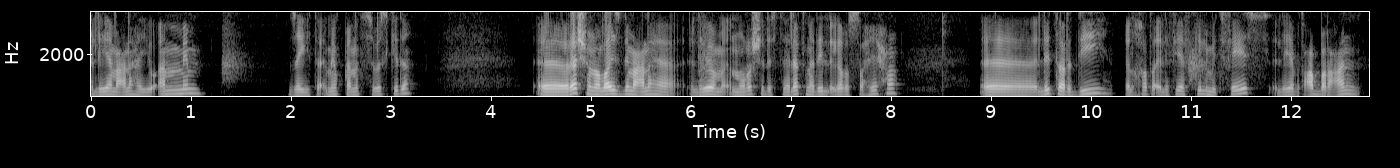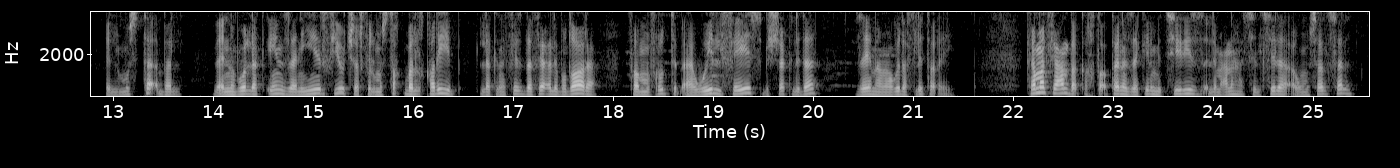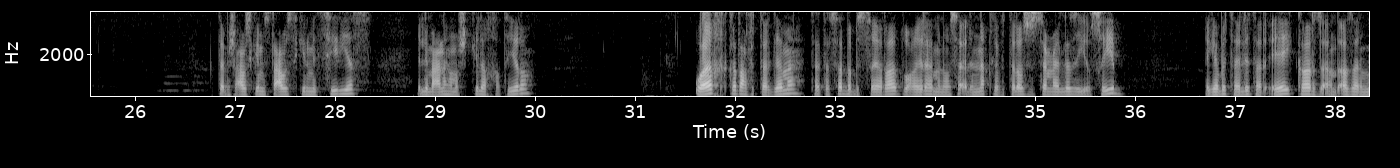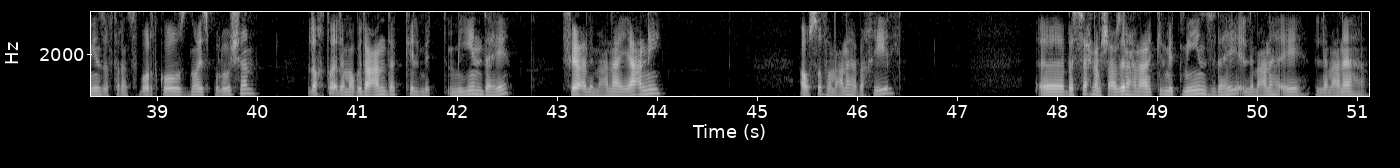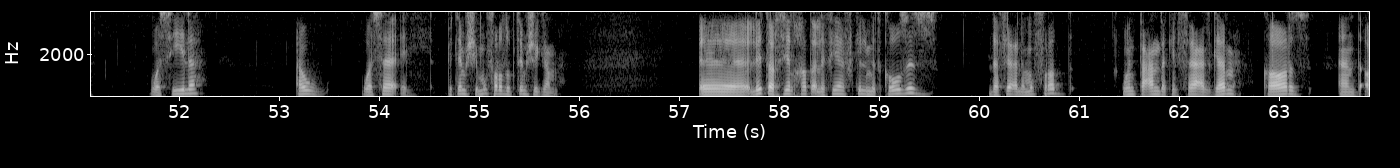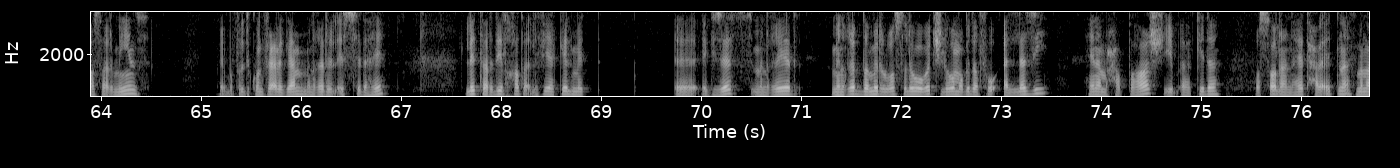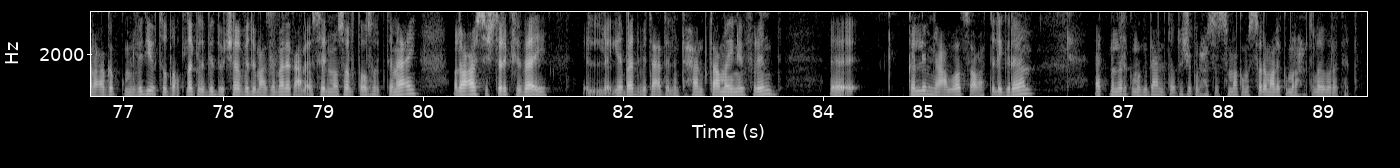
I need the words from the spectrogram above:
اللي هي معناها يؤمم زي تأميم قناة السويس كده. rationalize دي معناها اللي هي نرشد استهلاكنا دي الإجابة الصحيحة. letter D الخطأ اللي فيها في كلمة face اللي هي بتعبر عن المستقبل. لأنه بيقول لك in the near future في المستقبل القريب. لكن ال face ده فعل مضارع فالمفروض تبقى will face بالشكل ده زي ما موجودة في letter A. كمان في عندك أخطاء تانية زي كلمة series اللي معناها سلسلة أو مسلسل. أنت مش عاوز كلمة عاوز كلمة serious اللي معناها مشكلة خطيرة. وآخر قطعة في الترجمة تتسبب السيارات وغيرها من وسائل النقل في التلوث السمعي الذي يصيب إجابتها letter A cars and other means of transport cause noise pollution. الأخطاء اللي موجودة عندك كلمة mean ده اهي فعل معناه يعني أو صفة معناها بخيل. أه بس إحنا مش عاوزين إحنا عاوزين كلمة means ده هي اللي معناها إيه؟ اللي معناها وسيلة أو وسائل. بتمشي مفرد وبتمشي جمع. أه letter C الخطأ اللي فيها في كلمة causes ده فعل مفرد. وأنت عندك الفاعل جمع cars and other means. المفروض يكون فعل جمع من غير ال s ده اهي. letter D الخطأ اللي فيها كلمة exists من غير من غير ضمير الوصل اللي هو which اللي هو موجودة فوق الذي هنا ما حطهاش. يبقى كده وصلنا لنهاية حلقتنا. أتمنى لو عجبكم الفيديو تضغط like للفيديو وت share الفيديو مع زمايلك على وسائل مواصلات التواصل الاجتماعي. ولو عايز تشترك في باقي الإجابات بتاعة الامتحان بتاع My New Friend كلمني على الواتس أو على التليجرام. أتمنى لكم جميعا التوفيق وحسن استماعكم السلام عليكم ورحمة الله وبركاته.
